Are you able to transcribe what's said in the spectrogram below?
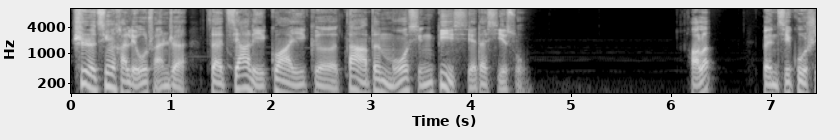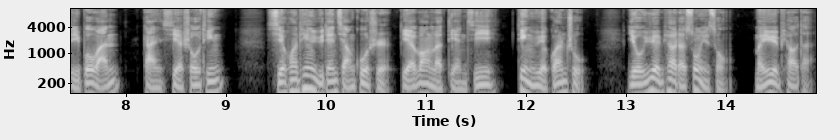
至今还流传着在家里挂一个大奔模型辟邪的习俗。好了，本期故事已播完，感谢收听。喜欢听雨点讲故事，别忘了点击订阅关注。有月票的送一送，没月票的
